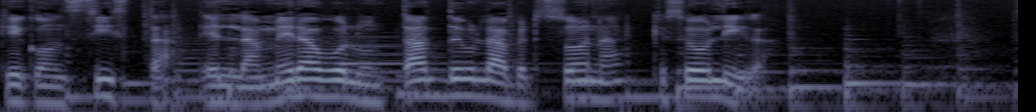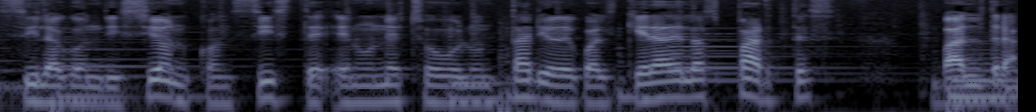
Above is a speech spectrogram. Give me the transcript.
que consista en la mera voluntad de la persona que se obliga. Si la condición consiste en un hecho voluntario de cualquiera de las partes, valdrá.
